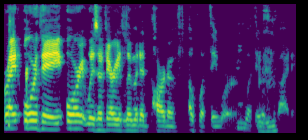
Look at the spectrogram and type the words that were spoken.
right? Or they, or it was a very limited part of of what they were what they mm-hmm. were providing.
